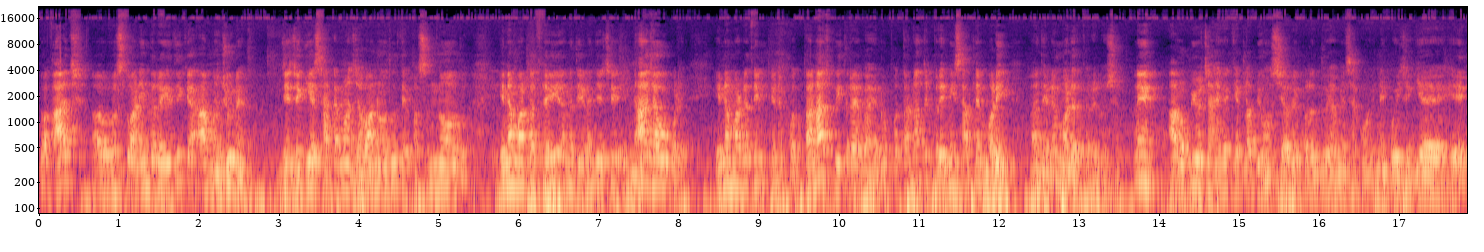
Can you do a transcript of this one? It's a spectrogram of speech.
તો આ જ વસ્તુ આની અંદર રહી હતી કે આ મંજુને જે જગ્યાએ સાટામાં જવાનું હતું, તે પસંદ ન હતું, એના માટે થઈ અને તેને જે છે એ ના જવું પડે. એના માટે થઈને તેને પોતાના જ પિતરાય ભાઈનું, પોતાના જ પ્રેમી સાથે મળી અને તેને મર્ડર કરેલો છે. અને આરોપીઓ ચાહે કે કેટલા બી હોશિયાર હોય, પરંતુ એ હંમેશા કોઈને કોઈ જગ્યાએ એ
